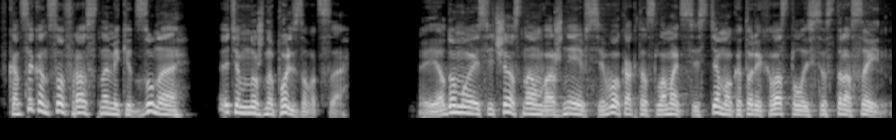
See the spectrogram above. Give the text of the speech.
В конце концов, раз с нами Кидзуна, этим нужно пользоваться. Я думаю, сейчас нам важнее всего как-то сломать систему, которой хвасталась сестра Сейн.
